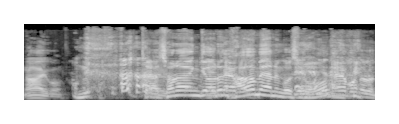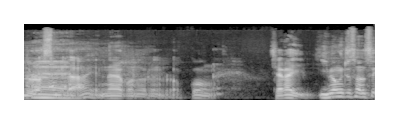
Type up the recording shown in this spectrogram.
아이고. 자 전화 연결은 다음에 하는 것으로 옛날 번호로 눌렀습니다. 네. 옛날 번호로 눌렀고 제가 이- 이명주 선수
